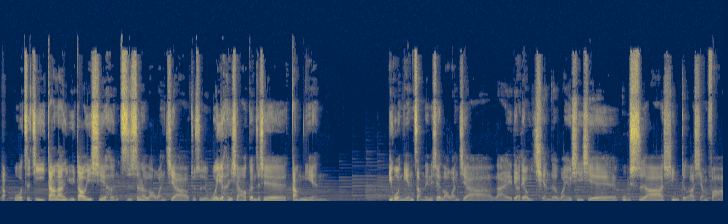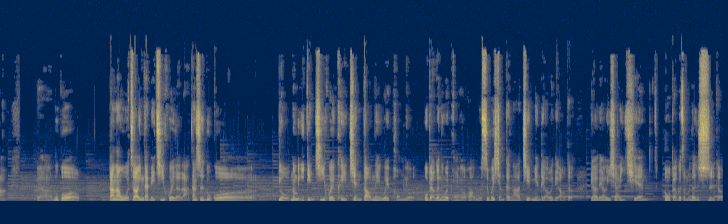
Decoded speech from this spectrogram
那我自己当然遇到一些很资深的老玩家，就是我也很想要跟这些当年。比我年长的那些老玩家来聊聊以前的玩游戏一些故事啊、心得啊、想法啊，对啊。如果当然我知道应该没机会了啦，但是如果有那么一点机会可以见到那位朋友，我表哥那位朋友的话，我是会想跟他见面聊一聊的，聊聊一下以前跟我表哥怎么认识的，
